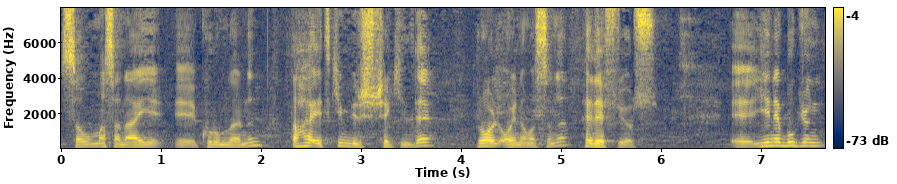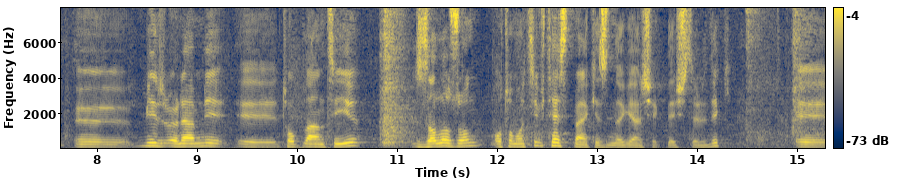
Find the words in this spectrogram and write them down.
savunma sanayi e, kurumlarının daha etkin bir şekilde rol oynamasını hedefliyoruz. E, yine bugün e, bir önemli e, toplantıyı Zalazon Otomotiv Test Merkezi'nde gerçekleştirdik. E,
